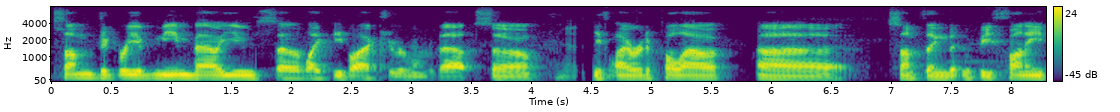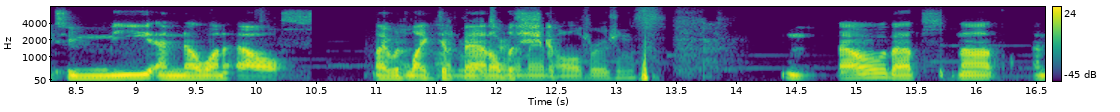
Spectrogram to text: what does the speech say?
some degree of meme value, so like people actually remember that. So Yeah. if I were to pull out uh, something that would be funny to me and no one else, I would like to Unreal battle the ship. all versions. No, that's not an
